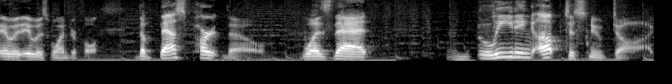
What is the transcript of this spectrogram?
it was, it was wonderful. The best part, though, was that leading up to Snoop Dogg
